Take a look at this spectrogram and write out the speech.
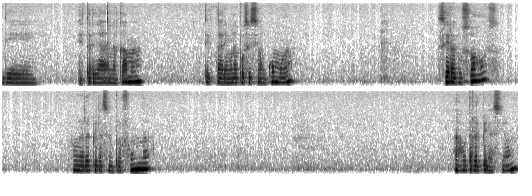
de estar ya en la cama, de estar en una posición cómoda. Cierra los ojos. Una respiración profunda. Haz otra respiración.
